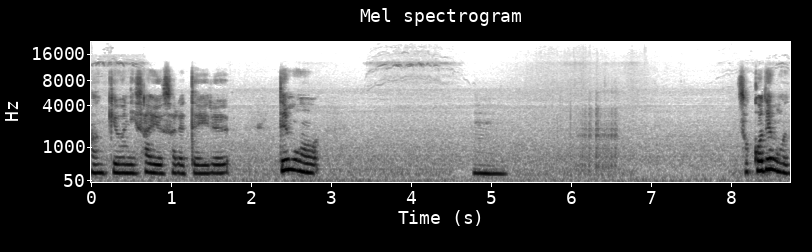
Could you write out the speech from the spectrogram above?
環境に左右されている。でも、うん、そこでも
